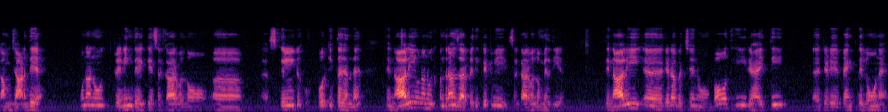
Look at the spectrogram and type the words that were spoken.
ਕੰਮ ਜਾਣਦੇ ਆ ਉਹਨਾਂ ਨੂੰ ਟ੍ਰੇਨਿੰਗ ਦੇ ਕੇ ਸਰਕਾਰ ਵੱਲੋਂ ਸਕਿਲਡ ਹੋਰ ਕੀਤਾ ਜਾਂਦਾ ਹੈ ਤੇ ਨਾਲ ਹੀ ਉਹਨਾਂ ਨੂੰ ਇੱਕ 15000 ਰੁਪਏ ਦੀ ਕਿੱਟ ਵੀ ਸਰਕਾਰ ਵੱਲੋਂ ਮਿਲਦੀ ਹੈ। ਤੇ ਨਾਲ ਹੀ ਜਿਹੜਾ ਬੱਚੇ ਨੂੰ ਬਹੁਤ ਹੀ ਰਿਆਇਤੀ ਜਿਹੜੇ ਬੈਂਕ ਦੇ ਲੋਨ ਹੈ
